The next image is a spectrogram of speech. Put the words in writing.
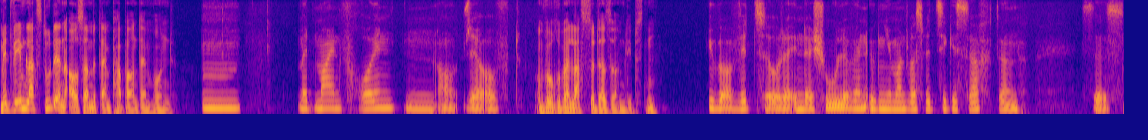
Mit wem lachst du denn außer mit deinem Papa und deinem Hund? Mm, mit meinen Freunden sehr oft. Und worüber lachst du da so am liebsten? Über Witze oder in der Schule, wenn irgendjemand was Witziges sagt, dann ist es.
